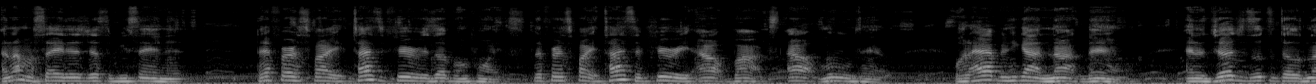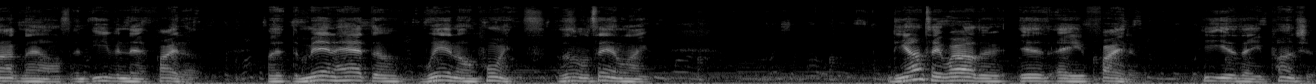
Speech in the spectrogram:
and I'm gonna say this just to be saying it. That first fight, Tyson Fury is up on points. That first fight, Tyson Fury outboxed, outmoves him. What happened? He got knocked down. And the judges looked at those knockdowns and evened that fight up. But the men had to win on points. This is what I'm saying. Like, Deontay Wilder is a fighter. He is a puncher.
